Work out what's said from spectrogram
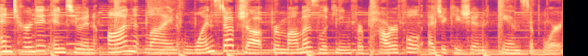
and turned it into an online one stop shop for mamas looking for powerful education and support.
